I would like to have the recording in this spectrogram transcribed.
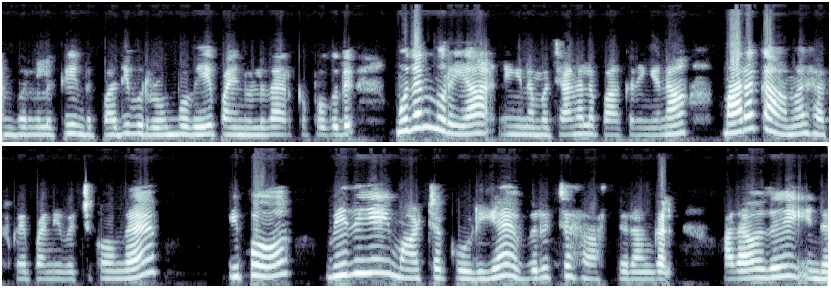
அன்பர்களுக்கு இந்த பதிவு ரொம்பவே பயனுள்ளதா இருக்க போகுது. முதன் முறையா நீங்க நம்ம சேனலை பாக்குறீங்கன்னா மறக்காம சப்ஸ்கிரைப் பண்ணி வச்சுக்கோங்க. இப்போ விதியை மாற்றக்கூடிய விருச்ச சாஸ்திரங்கள். அதாவது இந்த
